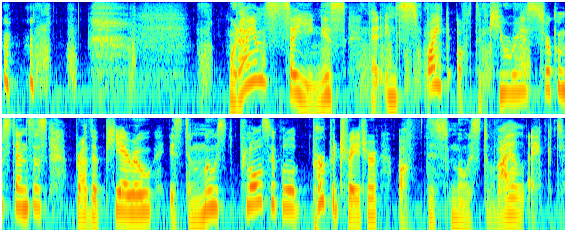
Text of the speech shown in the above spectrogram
what I am saying is that, in spite of the curious circumstances, Brother Piero is the most plausible perpetrator of this most vile act.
